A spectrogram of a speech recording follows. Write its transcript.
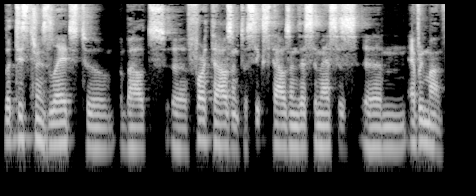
but this translates to about uh, 4,000 to 6,000 SMSs um, every month.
